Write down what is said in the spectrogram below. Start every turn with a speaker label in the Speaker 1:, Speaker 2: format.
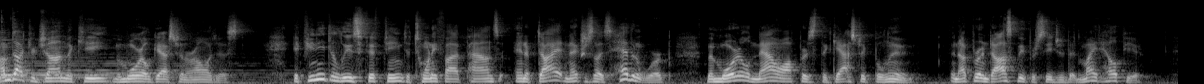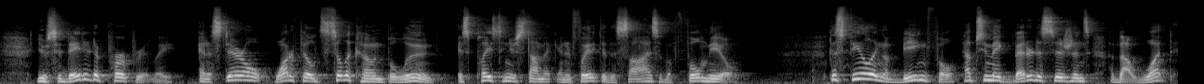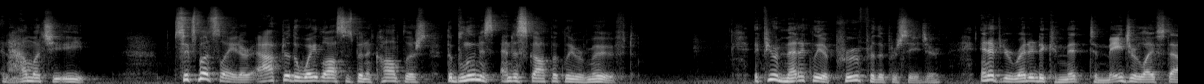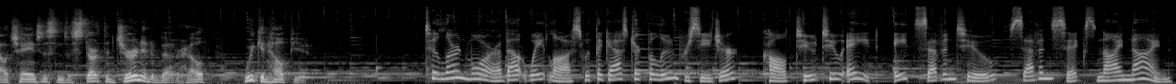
Speaker 1: I'm Dr. John McKee, Memorial Gastroenterologist. If you need to lose 15 to 25 pounds, and if diet and exercise haven't worked, Memorial now offers the gastric balloon, an upper endoscopy procedure that might help you. You're sedated appropriately, and a sterile, water filled silicone balloon is placed in your stomach and inflated to the size of a full meal. This feeling of being full helps you make better decisions about what and how much you eat. Six months later, after the weight loss has been accomplished, the balloon is endoscopically removed. If you're medically approved for the procedure, and if you're ready to commit to major lifestyle changes and to start the journey to better health, we can help you.
Speaker 2: To learn more about weight loss with the gastric balloon procedure, call 228 872 7699.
